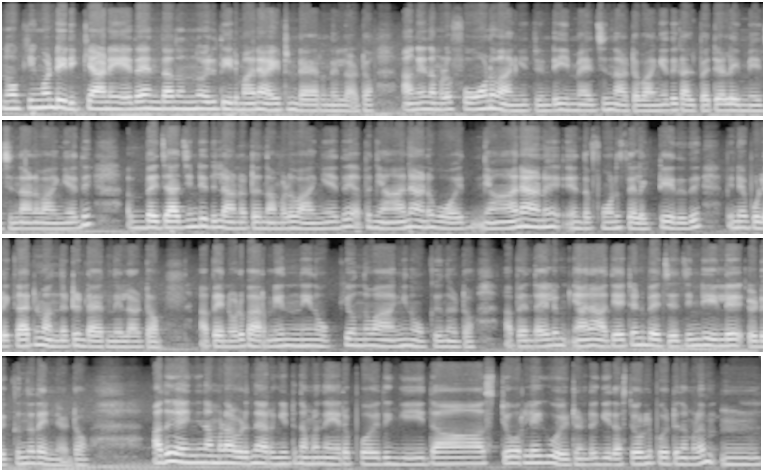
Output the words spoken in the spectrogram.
നോക്കിക്കൊണ്ടിരിക്കുകയാണ്. ഏതാ എന്താണെന്നൊന്നും ഒരു തീരുമാനമായിട്ടുണ്ടായിരുന്നില്ല കേട്ടോ. അങ്ങനെ നമ്മൾ ഫോൺ വാങ്ങിയിട്ടുണ്ട്. ഇമേജിൽ നിന്നാണ് കേട്ടോ വാങ്ങിയത്. കൽപ്പറ്റയുള്ള ഇമേജിൽ നിന്നാണ് വാങ്ങിയത്. ബജാജിന്റെ ഇതിലാണ് കേട്ടോ നമ്മൾ വാങ്ങിയത്. അപ്പോൾ ഞാനാണ് പോയത്. ഞാനാണ് എന്താ ഫോൺ സെലക്ട് ചെയ്തത്. പിന്നെ പുള്ളിക്കാരൻ വന്നിട്ടുണ്ടായിരുന്നില്ല കേട്ടോ. അപ്പോൾ എന്നോട് പറഞ്ഞു നീ നോക്കി ഒന്ന് വാങ്ങി നോക്കുന്നു കേട്ടോ. അപ്പോൾ എന്തായാലും ഞാൻ ആദ്യമായിട്ടാണ് ബജാജിന്റെ ഇതിൽ എടുക്കുന്നത് തന്നെ കേട്ടോ. അത് കഴിഞ്ഞ് നമ്മൾ അവിടെ നിന്ന് ഇറങ്ങിയിട്ട് നമ്മൾ നേരെ പോയത് ഗീതാ സ്റ്റോറിലേക്ക് പോയിട്ടുണ്ട്. ഗീതാ സ്റ്റോറിൽ പോയിട്ട് നമ്മൾ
